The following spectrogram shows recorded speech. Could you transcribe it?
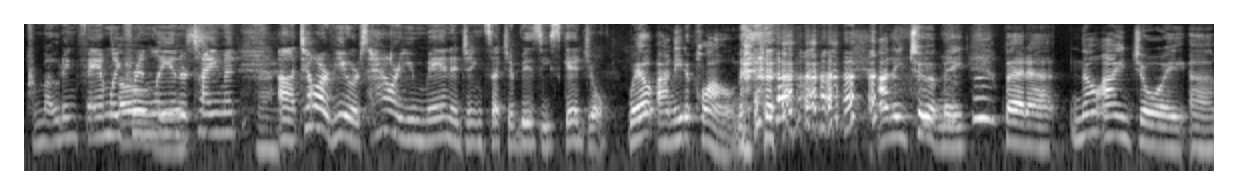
promoting family-friendly Oh, yes. entertainment. Right. Uh, tell our viewers how are you managing such a busy schedule? well, I need a clone. I need two of me. But uh, no, I enjoy, uh,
